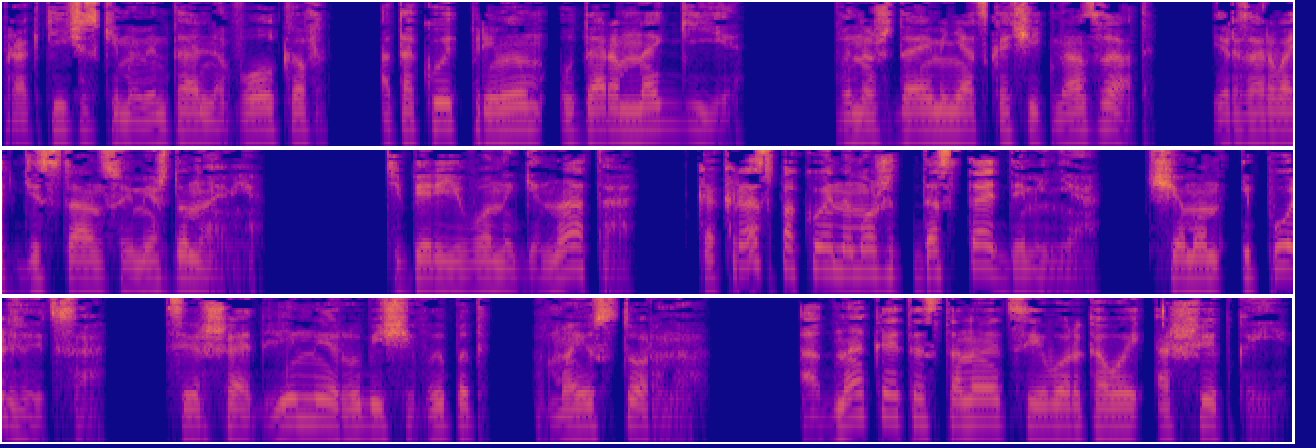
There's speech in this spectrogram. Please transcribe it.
Практически моментально Волков атакует прямым ударом ноги, вынуждая меня отскочить назад и разорвать дистанцию между нами. Теперь его нагината как раз спокойно может достать до меня, чем он и пользуется, совершая длинный рубящий выпад в мою сторону. Однако это становится его роковой ошибкой,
